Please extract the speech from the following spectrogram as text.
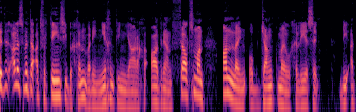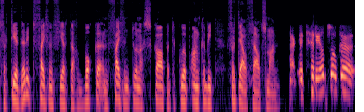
Dit het alles met 'n advertensie begin wat die 19-jarige Adrian Veldsmann aanlyn op Junkmail gelees het. Die adverteerder het 45 bokke en 25 skape te koop aangebied, vertel Veldsmann. Ek het gereeld sulke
